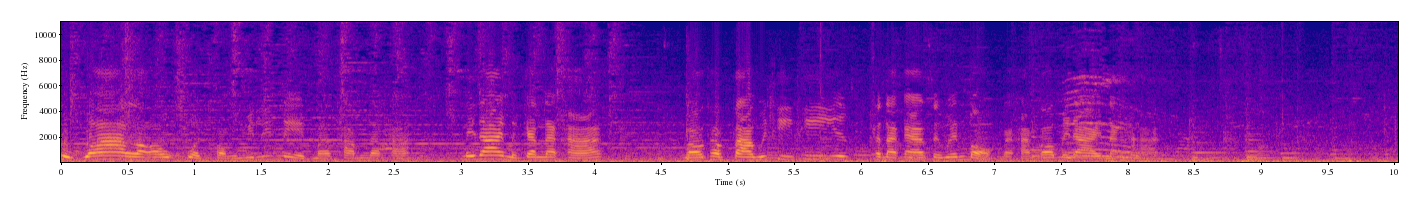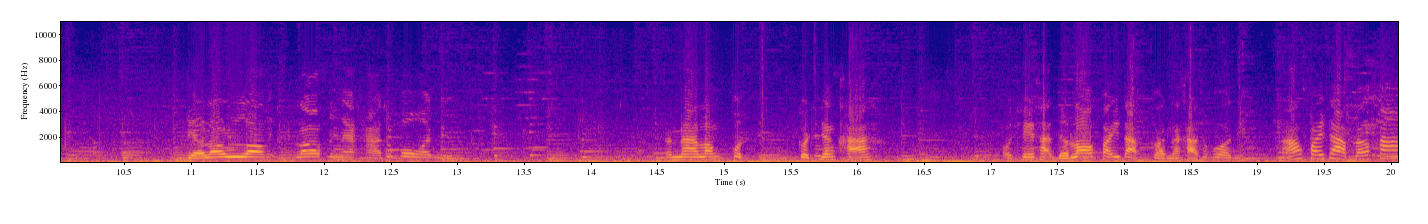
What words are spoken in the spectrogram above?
รุปว่าเราเอาขวดของมิลลิเมดมาทำนะคะ ไม่ได้เหมือนกันนะคะ เราทำตามวิธีที่พนักงานเซเว่นบอกนะคะ ก็ไม่ได้นะคะ เดี๋ยวเราลองอีกรอบนึงนะคะ ทุกคนนานาลองกดกดยังคะโอเคค่ะ เดี๋ยวรอไฟดับก่อนนะคะ ทุกคนอ้าวไฟดับแล้วค่ะ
